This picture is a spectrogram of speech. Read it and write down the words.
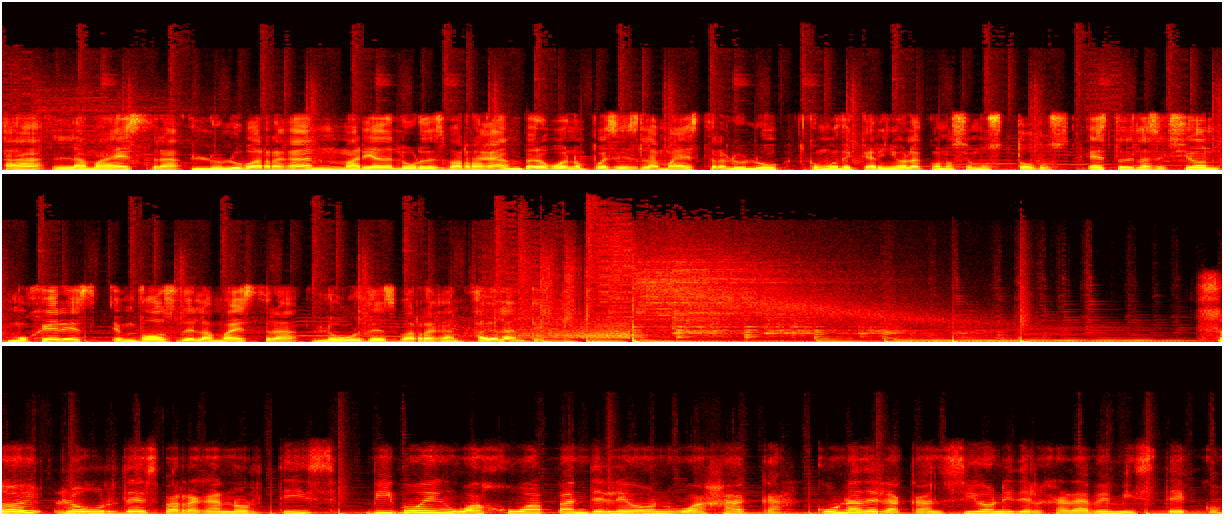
a la maestra Lulú Barragán, María de Lourdes Barragán, pero bueno, pues es la maestra Lulú como de cariño la conocemos todos. Esto es la sección Mujeres en voz de la maestra Lourdes Barragán. Adelante. Soy Lourdes Barragán Ortiz, vivo en Huajuapan de León, Oaxaca, cuna de la canción y del jarabe mixteco.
